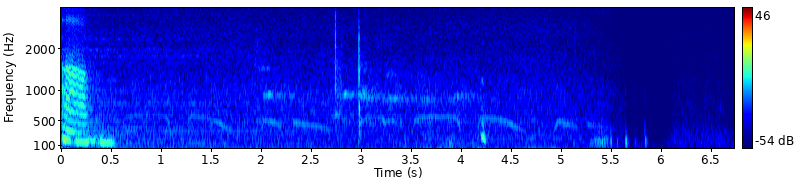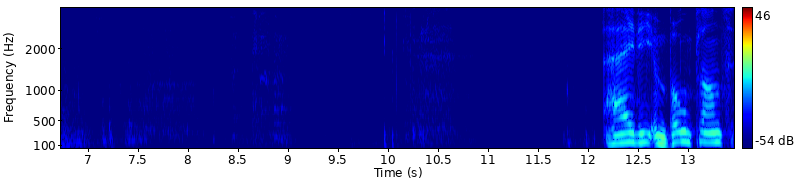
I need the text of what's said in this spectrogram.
um, Hij die een boom plant,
